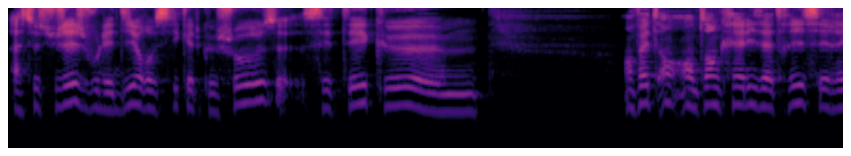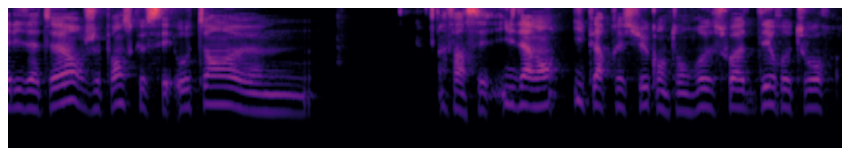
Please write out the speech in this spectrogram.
à ce sujet, je voulais dire aussi quelque chose. C'était que, euh, en fait, en, tant que réalisatrice et réalisateur, je pense que c'est autant. Enfin, c'est évidemment hyper précieux quand on reçoit des retours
